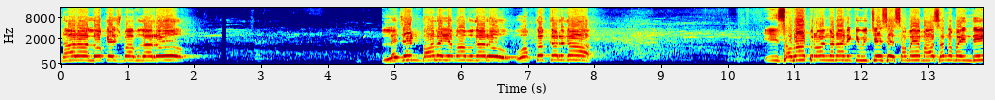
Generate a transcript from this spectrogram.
నారా లోకేష్ బాబు గారు లెజెండ్ బాలయ్య బాబు గారు ఒక్కొక్కరుగా ఈ సభా ప్రాంగణానికి విచ్చేసే సమయం ఆసన్నమైంది.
